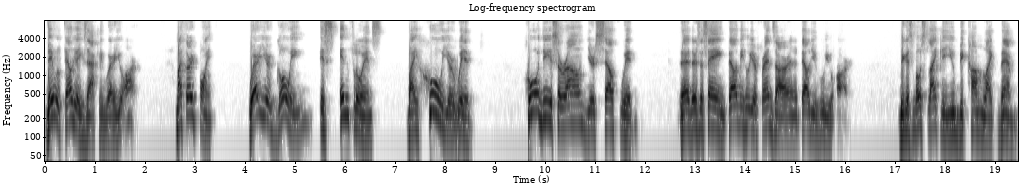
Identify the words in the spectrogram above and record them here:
They will tell you exactly where you are. My third point, where you're going is influenced by who you're with. Who do you surround yourself with? There's a saying, tell me who your friends are and I'll tell you who you are. Because most likely you become like them.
